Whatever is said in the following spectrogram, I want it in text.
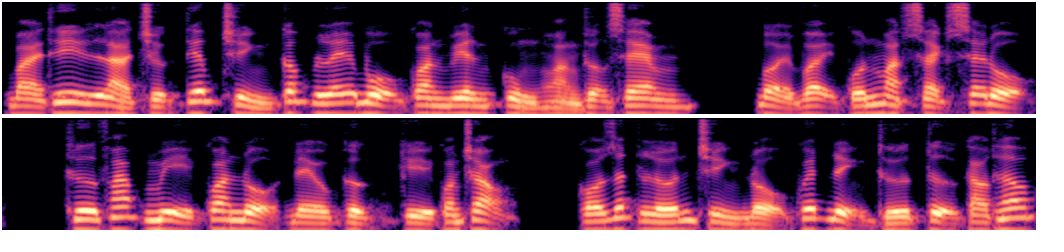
bài thi là trực tiếp trình cấp lễ bộ quan viên cùng hoàng thượng xem, bởi vậy cuốn mặt sạch sẽ độ, thư pháp mỹ quan độ đều cực kỳ quan trọng, có rất lớn trình độ quyết định thứ tự cao thấp.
